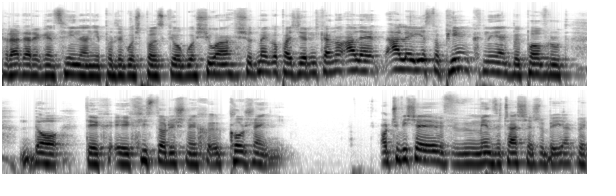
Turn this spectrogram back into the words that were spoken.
Rada Regencyjna Niepodległość Polski ogłosiła 7 października, no ale, ale jest to piękny jakby powrót do tych y, historycznych y, korzeni. Oczywiście w międzyczasie, żeby jakby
